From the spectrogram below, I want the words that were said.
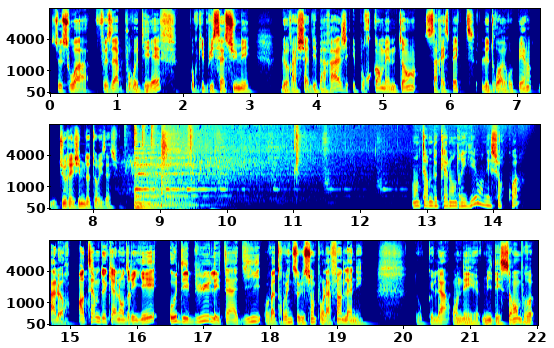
ce soit faisable pour EDF, pour qu'ils puissent assumer le rachat des barrages et pour qu'en même temps, ça respecte le droit européen du régime d'autorisation. En termes de calendrier, on est sur quoi? Alors, en termes de calendrier, au début, l'État a dit on va trouver une solution pour la fin de l'année. Donc là, on est mi-décembre.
